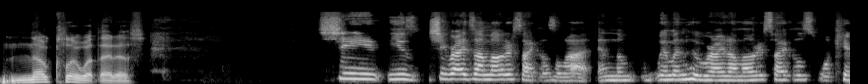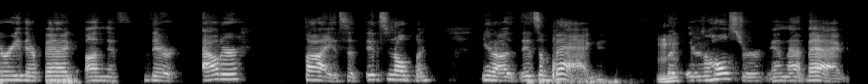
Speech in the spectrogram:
no clue what that is. She use she rides on motorcycles a lot, and the women who ride on motorcycles will carry their bag on the, their outer thigh. It's a, it's an open, you know, it's a bag, mm-hmm. but there's a holster in that bag.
